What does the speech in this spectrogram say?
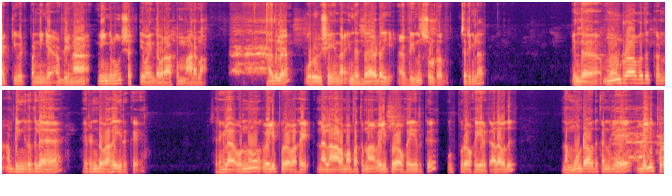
ஆக்டிவேட் பண்ணீங்க அப்படின்னா நீங்களும் சக்தி வாய்ந்தவராக மாறலாம். அதில் ஒரு விஷயந்தான் இந்த தேர்ட் ஐ அப்படின்னு சொல்கிறது சரிங்களா? இந்த மூன்றாவது கண் அப்படிங்கிறதுல ரெண்டு வகை இருக்குது சரிங்களா? ஒன்றும் வெளிப்புற வகை. நல்லா ஆழமாக பார்த்தோம்னா வெளிப்புற வகை இருக்குது உட்புற வகை இருக்குது அதாவது இந்த மூன்றாவது கண்ணிலே வெளிப்புற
